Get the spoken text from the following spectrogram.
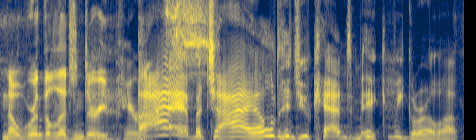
No, we're the legendary parents. I am a child and you can't make me grow up.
